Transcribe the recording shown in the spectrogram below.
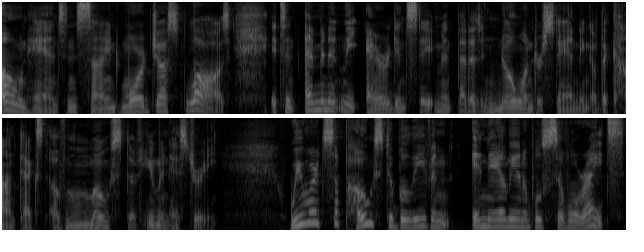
own hands and signed more just laws. It's an eminently arrogant statement that has no understanding of the context of most of human history. We weren't supposed to believe in inalienable civil rights.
